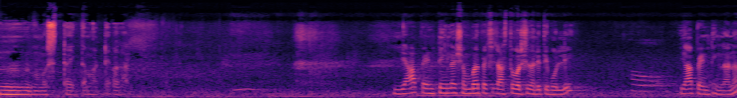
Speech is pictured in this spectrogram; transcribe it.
मस्त एकदम वाटते बघा. या पेंटिंगला शंभरपेक्षा जास्त वर्ष झाली ती बोलली? हो. या पेंटिंगला ना?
